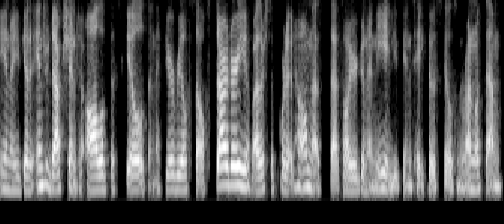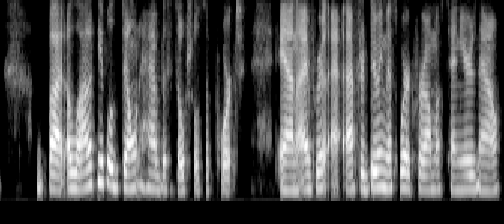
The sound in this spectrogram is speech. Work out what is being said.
you know you get an introduction to all of the skills. And if you're a real self-starter you have other support at home that's that's all you're going to need. You can take those skills and run with them but a lot of people don't have the social support. And I've re- after doing this work for almost 10 years now,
